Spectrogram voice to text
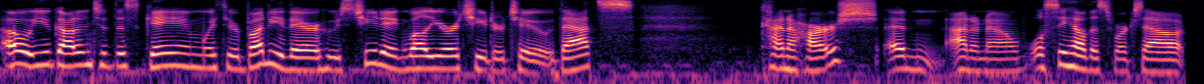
oh you got into this game with your buddy there who's cheating. Well you're a cheater too. That's kind of harsh and i don't know. We'll see how this works out.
